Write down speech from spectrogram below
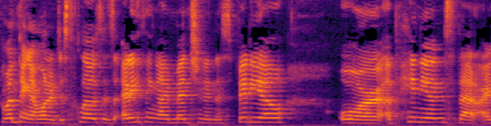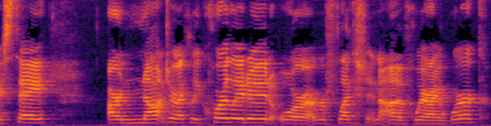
One thing I want to disclose is anything I mention in this video or opinions that I say are not directly correlated or a reflection of where I work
